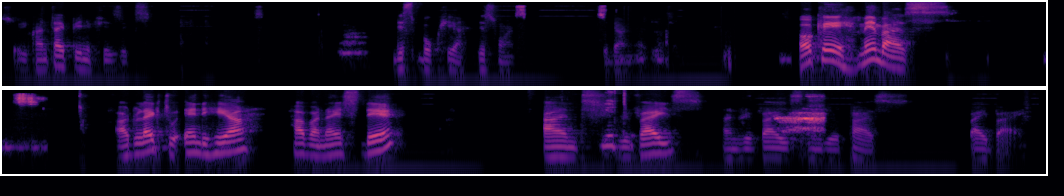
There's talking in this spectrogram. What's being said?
So you can type in physics. This book here, this one. to download it. Okay, members. I'd like to end here. Have a nice day and revise and revise and you pass. Bye bye.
